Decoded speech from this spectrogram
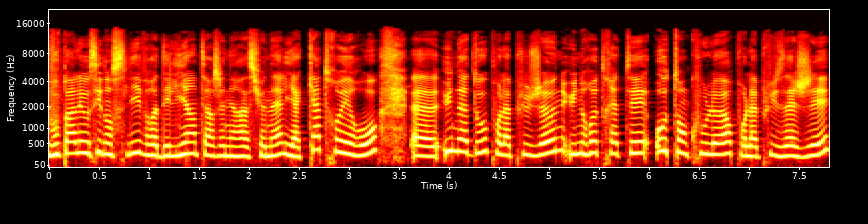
Vous parlez aussi dans ce livre des liens intergénérationnels. Il y a quatre héros, euh, une ado pour la plus jeune, une retraitée haute en couleur pour la plus âgée.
